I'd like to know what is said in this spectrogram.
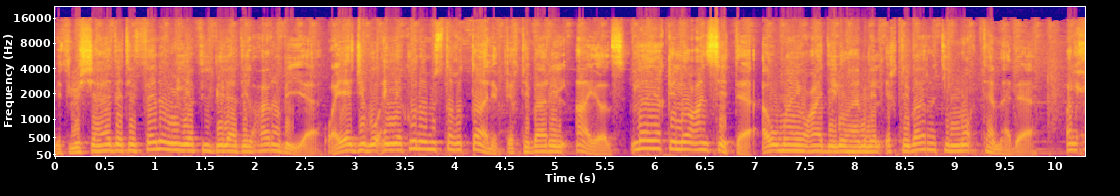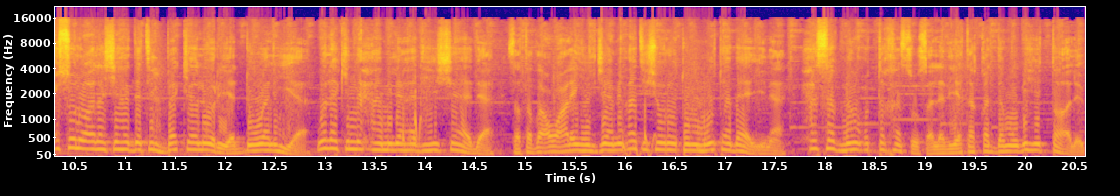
مثل الشهادة الثانوية في البلاد العربية. ويجب أن يكون مستوى الطالب في اختبار الآيلز لا يقل عن ستة أو ما يعادلها من الاختبارات المعتمدة. الحصول على شهادة البكالوريا الدولية ولكن حامل هذه الشهادة ستضع عليه الجامعات شروط متباينة حسب نوع التخصص الذي يتقدم به الطالب.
